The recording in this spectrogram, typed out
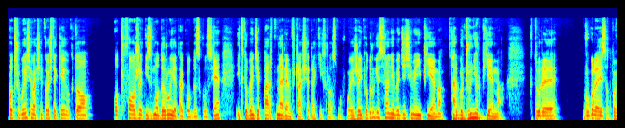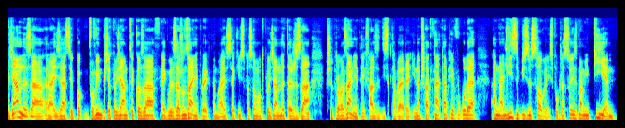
potrzebuje się właśnie kogoś takiego, kto otworzy i zmoderuje taką dyskusję i kto będzie partnerem w czasie takich rozmów. Bo jeżeli po drugiej stronie będziecie mieli PM-a albo junior PM-a, który w ogóle jest odpowiedzialny za realizację, powinien być odpowiedzialny tylko za jakby zarządzanie projektem, a jest jakimś sposobem odpowiedzialny też za przeprowadzanie tej fazy discovery i na przykład na etapie w ogóle analizy biznesowej współpracuje z wami PM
